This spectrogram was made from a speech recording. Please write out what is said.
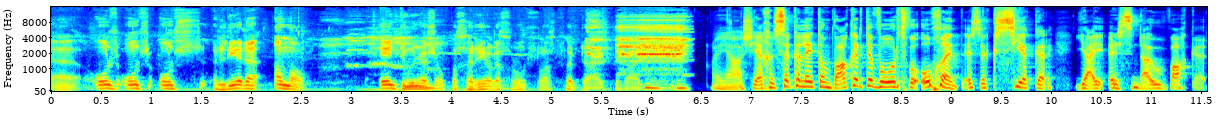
uh ons ons ons lede almal en doen ons op 'n gereelde grondslag vir daai vir daai. O ja, as jy gesukkel het om wakker te word vir oggend, is ek seker jy is nou wakker.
